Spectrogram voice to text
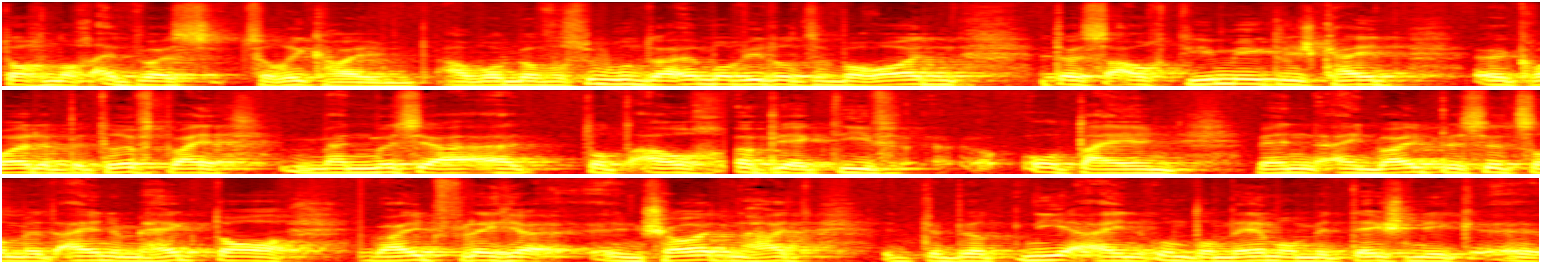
doch noch etwas zurückhaltend. Aber wir versuchen da immer wieder zu beraten, dass auch die Möglichkeit äh, gerade betrifft, weil man muss ja äh, dort auch objektiv urteilen. Wenn ein Waldbesitzer mit einem Hektar Waldfläche einen Schaden hat, wird nie ein Unternehmer mit Technik äh,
